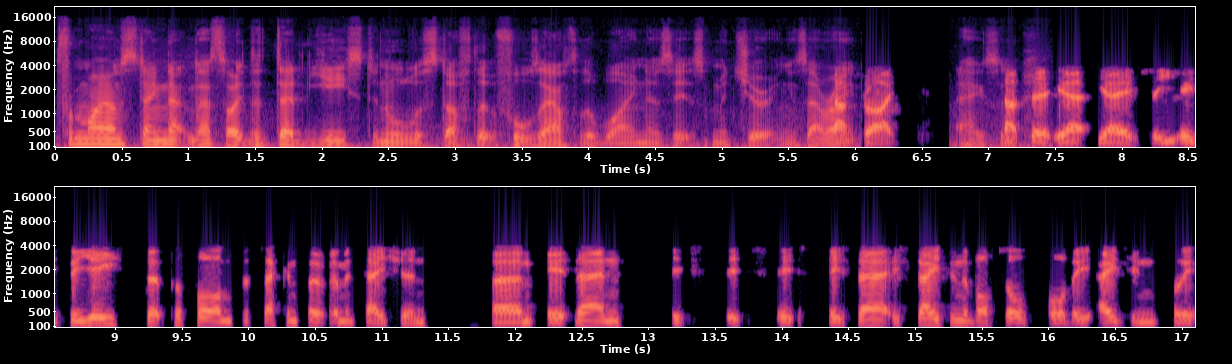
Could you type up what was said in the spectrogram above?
from my understanding, that that's like the dead yeast and all the stuff that falls out of the wine as it's maturing. Is that right? That's right. Excellent. That's it. Yeah, yeah. It's the, it's the yeast that performs the second fermentation. Um, it then it's it's it's it's there. It stays in the bottle for the aging for the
